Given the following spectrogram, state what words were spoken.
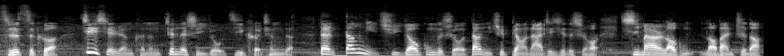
此时此刻，这些人可能真的是有机可乘的。但当你去邀功的时候，当你去表达这些的时候，起码让老公老板知道，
